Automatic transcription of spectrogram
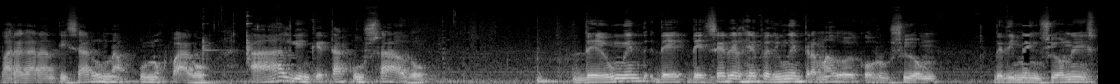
para garantizar unos pagos a alguien que está acusado de, un, de, ser el jefe de un entramado de corrupción de dimensiones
